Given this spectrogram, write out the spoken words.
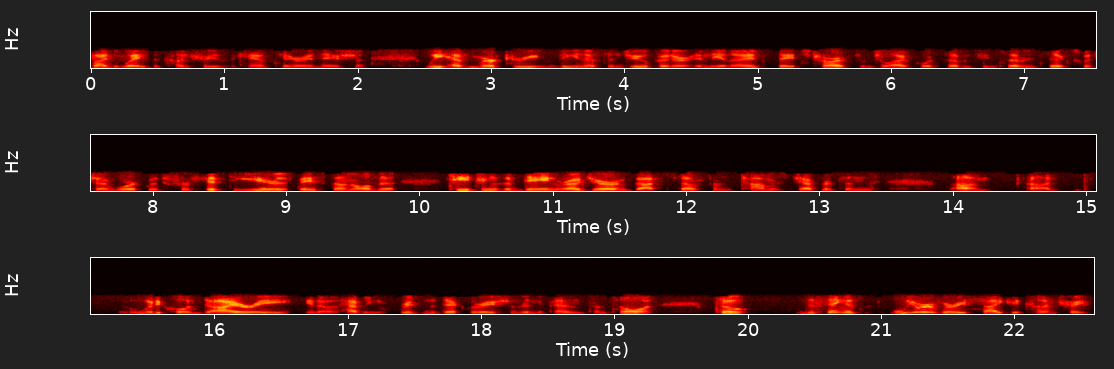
by the way, the country is a Cancerian nation we have Mercury, Venus, and Jupiter in the United States chart from July 4, 1776, which I've worked with for 50 years based on all the teachings of Dane Rudhyar, who got stuff from Thomas Jefferson's, um, uh, what do you call it, diary, you know, having written the Declaration of Independence and so on. So the thing is, we are a very psychic country.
